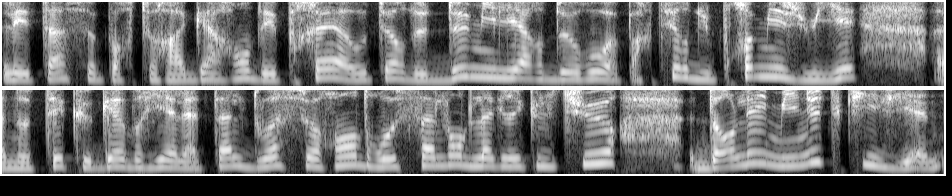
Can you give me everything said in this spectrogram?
L'État se portera garant des prêts à hauteur de 2 milliards d'euros à partir du 1er juillet. À noter que Gabriel Attal doit se rendre au salon de l'agriculture dans les minutes qui viennent.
